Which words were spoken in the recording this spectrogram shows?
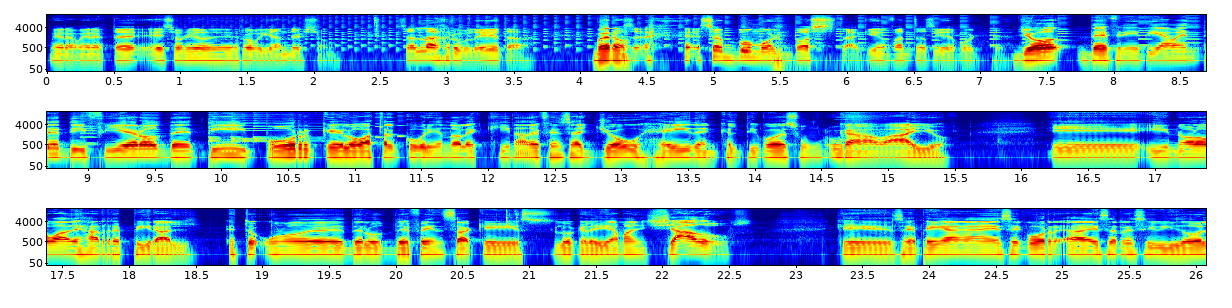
Mira, mira, este es el sonido de Robbie Anderson. Esa es la ruleta. Bueno, Eso, eso es Boom or Bust aquí en Fantasy Deportes. Yo definitivamente difiero de ti porque lo va a estar cubriendo la esquina defensa Joe Hayden, que el tipo es un Uf. caballo eh, y no lo va a dejar respirar. Esto es uno de, de los defensas que es lo que le llaman shadows, que se pegan a ese corre- a ese recibidor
